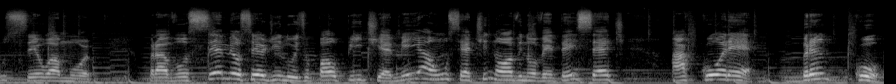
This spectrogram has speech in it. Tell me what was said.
o seu amor. Para você, meu ser de luz, o palpite é 617997. A cor é branco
